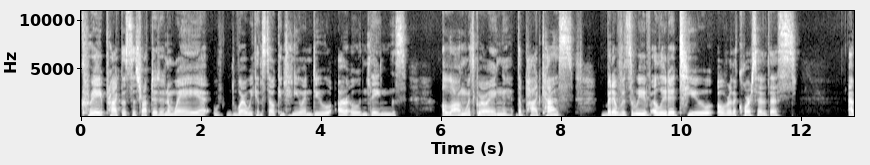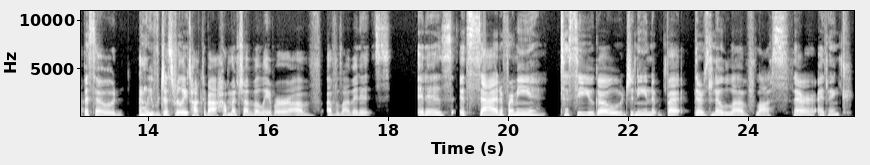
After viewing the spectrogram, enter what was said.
create practice disrupted in a way where we can still continue and do our own things along with growing the podcast. But it was we've alluded to over the course of this episode, we've just really talked about how much of a labor of of love it is. It is. It's sad for me to see you go, Janine, but there's no love loss there. I think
